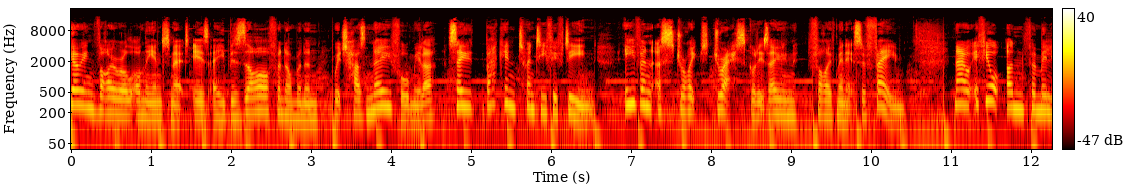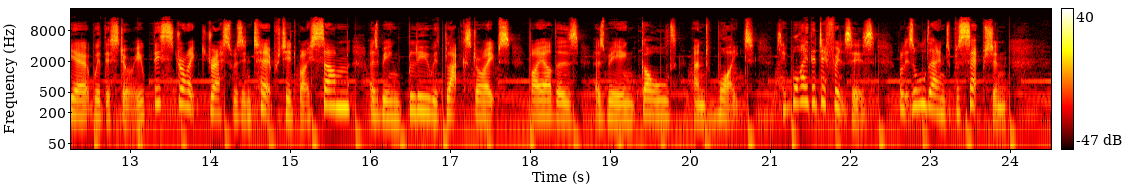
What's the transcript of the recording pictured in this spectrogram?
Going viral on the internet is a bizarre phenomenon which has no formula. So, back in 2015, even a striped dress got its own five minutes of fame. Now, if you're unfamiliar with this story, this striped dress was interpreted by some as being blue with black stripes, by others as being gold and white. So, why the differences? Well, it's all down to perception.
